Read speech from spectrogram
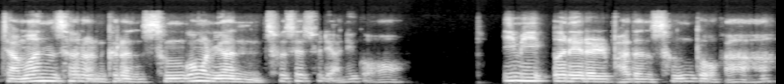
잠언서는 그런 성공을 위한 처세술이 아니고 이미 은혜를 받은 성도가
